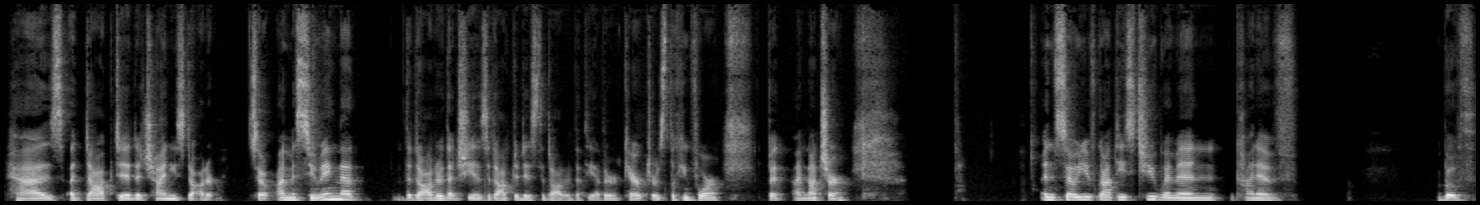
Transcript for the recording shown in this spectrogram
has adopted a Chinese daughter. So I'm assuming that the daughter that she has adopted is the daughter that the other character is looking for, but I'm not sure. And so you've got these two women kind of both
